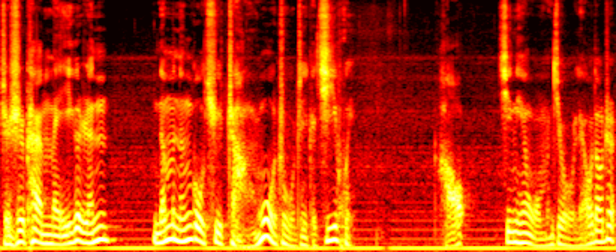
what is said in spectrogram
只是看每一个人能不能够去掌握住这个机会。好，今天我们就聊到这儿。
